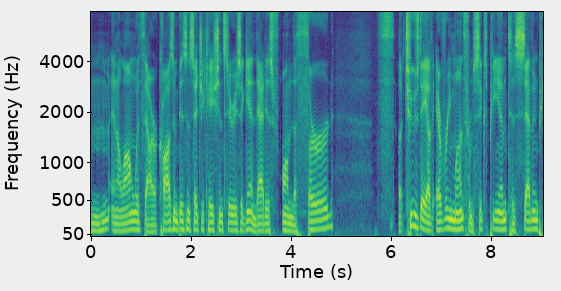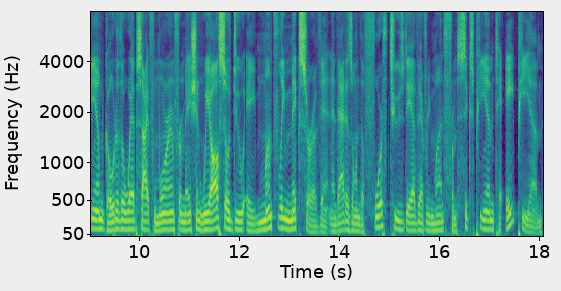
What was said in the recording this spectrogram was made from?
Mm-hmm. And along with our Cause and Business Education series, again, that is on the third Uh, Tuesday of every month from 6 p.m. to 7 p.m. Go to the website for more information. We also do a monthly mixer event, and that is on the fourth Tuesday of every month from 6 p.m. to 8 p.m.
